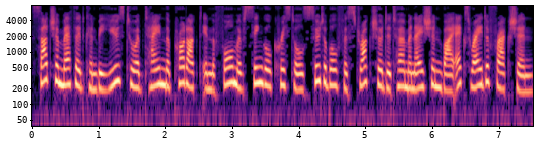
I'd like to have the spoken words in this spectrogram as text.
Such a method can be used to obtain the product in the form of single crystals suitable for structure determination by X-ray diffraction.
